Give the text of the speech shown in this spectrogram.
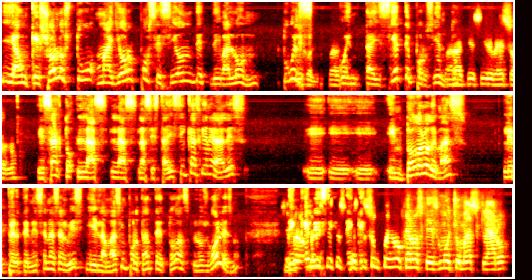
Y aunque Cholos tuvo mayor posesión de, balón, tuvo el 57%. ¿Para qué sirve eso, no? Exacto. Las, las, las estadísticas generales, eh, en todo lo demás, le pertenecen a San Luis y en la más importante de todas, los goles, ¿no? pero, este, es un juego, Carlos, que es mucho más claro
